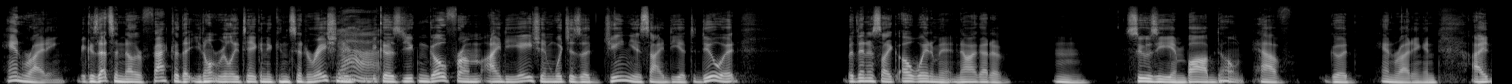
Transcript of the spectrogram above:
handwriting? Because that's another factor that you don't really take into consideration yeah. because you can go from ideation, which is a genius idea to do it, but then it's like, oh, wait a minute. Now I got to, hmm, Susie and Bob don't have good handwriting. And I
